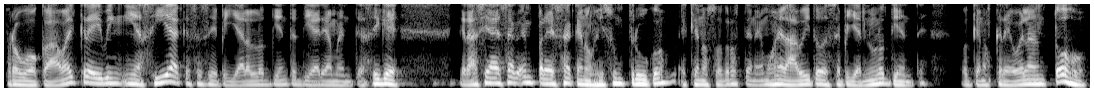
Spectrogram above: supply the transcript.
provocaba el craving y hacía que se cepillaran los dientes diariamente. Así que gracias a esa empresa que nos hizo un truco es que nosotros tenemos el hábito de cepillarnos los dientes porque nos creó el antojo.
